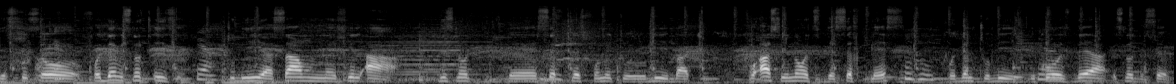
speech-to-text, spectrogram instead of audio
the street. Okay. So for them, it's not easy Yeah. to be here. Some may feel, ah, this is not the safe place for me to be, but for us, we know it's the safe place mm-hmm. for them to be because there it's not the safe.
